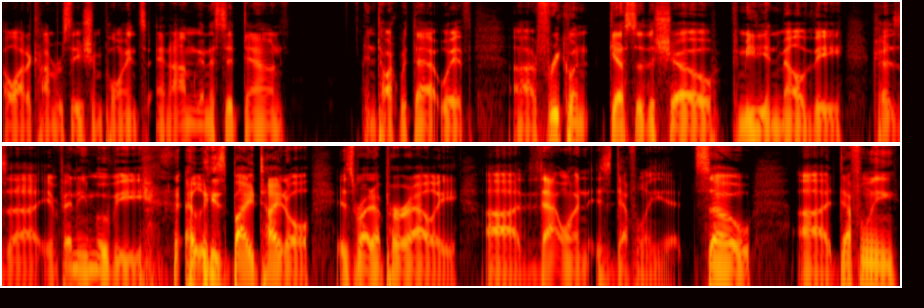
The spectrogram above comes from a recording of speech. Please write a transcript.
a lot of conversation points and i'm gonna sit down and talk with that with uh, frequent guest of the show comedian mel v because uh, if any movie at least by title is right up her alley uh, that one is definitely it. So uh, definitely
